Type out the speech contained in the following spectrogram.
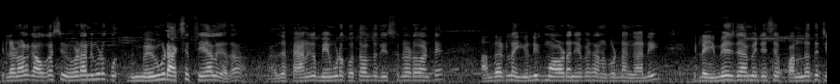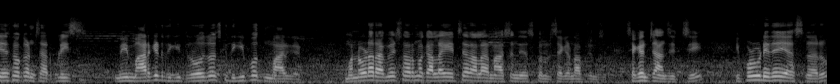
ఇట్లాంటి వాళ్ళకి అవకాశం ఇవ్వడానికి కూడా మేము కూడా యాక్సెప్ట్ చేయాలి కదా. యాజ్ అ ఫ్యాన్గా మేము కూడా కొత్త వాళ్ళతో తీస్తున్నాడు అంటే అందరిలో యూనిక్ మావడం చెప్పేసి అనుకుంటాం కానీ ఇట్లా ఇమేజ్ డ్యామేజ్ చేసే పనులు అయితే చేసుకోకండి సార్ ప్లీజ్ మీ మార్కెట్ దిగి రోజు రోజుకి దిగిపోతుంది మార్కెట్ మొన్న కూడా రమేష్ వర్మకి అలాగే ఇచ్చారు అలా నాశనం చేసుకున్నారు సెకండ్ ఆప్షన్ సెకండ్ ఛాన్స్ ఇచ్చి. ఇప్పుడు కూడా ఇదే చేస్తున్నారు.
